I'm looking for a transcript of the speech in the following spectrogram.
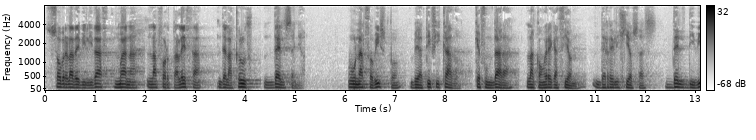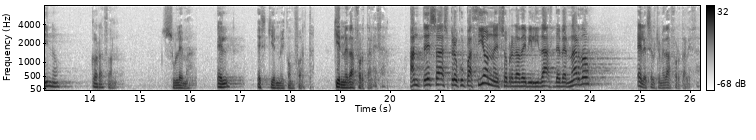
sobre la debilidad humana la fortaleza de la cruz del Señor. hubo un arzobispo beatificado que fundara la congregación de religiosas del Divino Corazón. Su lema, Él es quien me conforta, quien me da fortaleza. Ante esas preocupaciones sobre la debilidad de Bernardo, Él es el que me da fortaleza.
